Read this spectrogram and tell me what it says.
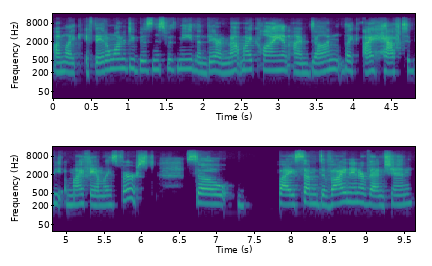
I'm like, if they don't want to do business with me, then they are not my client. I'm done. Like, I have to be, my family's first. So, by some divine intervention,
